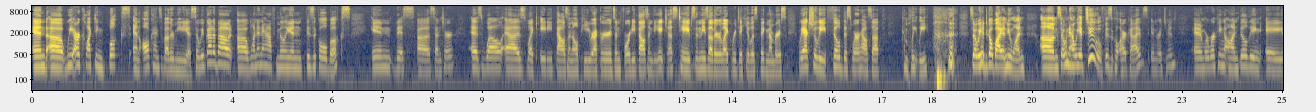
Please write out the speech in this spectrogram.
And uh, we are collecting books and all kinds of other media. So we've got about uh, one and a half million physical books in this uh, center, as well as like 80,000 LP records and 40,000 VHS tapes and these other like ridiculous big numbers. We actually filled this warehouse up completely. so we had to go buy a new one. Um, so now we have two physical archives in Richmond. And we're working on building a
